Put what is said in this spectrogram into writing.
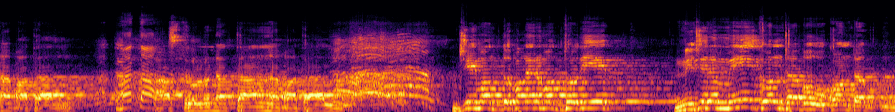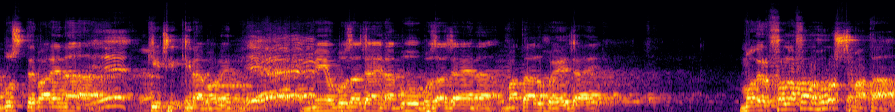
না মাতাল। মাতা আসতে বলল না তাল না মাতাল। যে মদ্যপানের মধ্য দিয়ে নিজের মেয়ে কোনটা বউ কোনটা বুঝতে পারে না কি ঠিক কিনা বলেন? মেয়ে বোঝা যায় না বউ বোঝা যায় না মাতাল হয়ে যায়। মদের ফলাফল হলো সে মাতাল।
